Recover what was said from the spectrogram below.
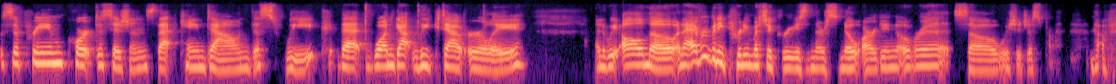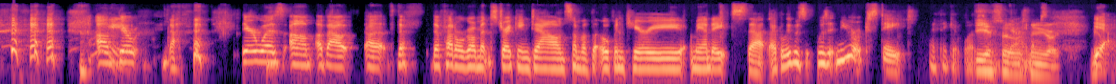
Supreme Court decisions that came down this week. That one got leaked out early, and we all know, and everybody pretty much agrees, and there's no arguing over it. So we should just no. um, there, there was um, about uh, the the federal government striking down some of the open carry mandates that I believe was was it New York State? I think it was. Yeah, so it was New York. Yeah.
